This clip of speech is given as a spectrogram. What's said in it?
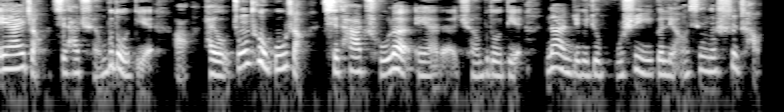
AI 涨，其他全部都跌啊，还有中特估涨，其他除了 AI 的全部都跌，那这个就不是一个良性的市场，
